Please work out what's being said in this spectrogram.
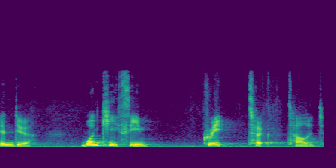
India. One key theme, great tech talent.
